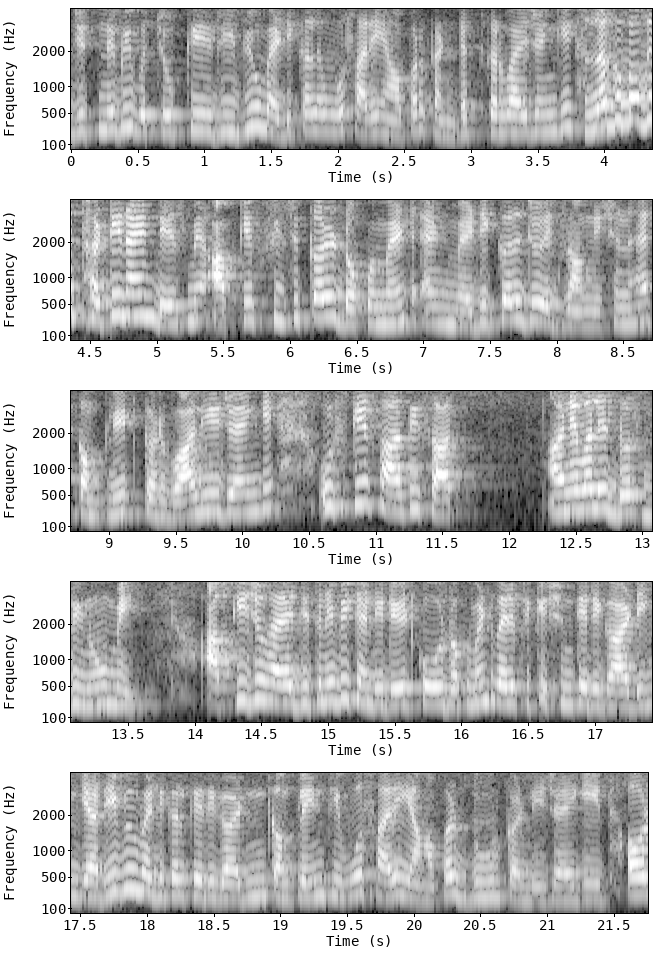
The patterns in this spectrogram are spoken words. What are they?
जितने भी बच्चों के रिव्यू मेडिकल है, वो सारे यहाँ पर कंडक्ट करवाए जाएँगे। लगभग 39 डेज़ में आपके फ़िज़िकल डॉक्यूमेंट एंड मेडिकल जो एग्जामिनेशन है कंप्लीट करवा लिए जाएँगे। उसके साथ ही साथ आने वाले दस दिनों में आपकी जो है, जितने भी कैंडिडेट को डॉक्यूमेंट वेरिफिकेशन के रिगार्डिंग या रिव्यू मेडिकल के रिगार्डिंग कंप्लेन थी, वो सारी यहाँ पर दूर कर ली जाएगी। और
